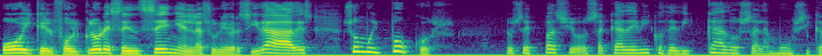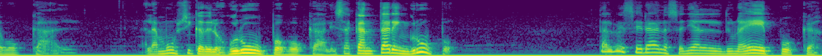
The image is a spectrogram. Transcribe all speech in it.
hoy que el folclore se enseña en las universidades, son muy pocos los espacios académicos dedicados a la música vocal, a la música de los grupos vocales, a cantar en grupo. Tal vez será la señal de una época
